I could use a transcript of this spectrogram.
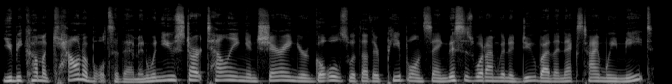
you become accountable to them. And when you start telling and sharing your goals with other people and saying, This is what I'm going to do by the next time we meet,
